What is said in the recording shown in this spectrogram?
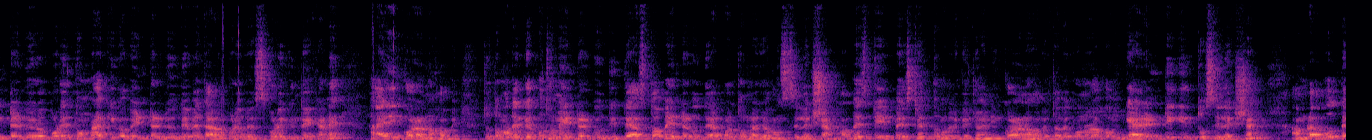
ইন্টারভিউর ওপরে। তোমরা কীভাবে ইন্টারভিউ দেবে, তার উপরে বেস করে কিন্তু এখানে হায়ারিং করানো হবে। তো তোমাদেরকে প্রথমে ইন্টারভিউ দিতে আসতে হবে। ইন্টারভিউ দেওয়ার পর তোমরা যখন সিলেকশন হবে স্টেপ বাই স্টেপ তোমাদেরকে জয়েনিং করানো হবে। তবে কোনো রকম গ্যারেন্টি কিন্তু সিলেকশন আমরা বলতে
